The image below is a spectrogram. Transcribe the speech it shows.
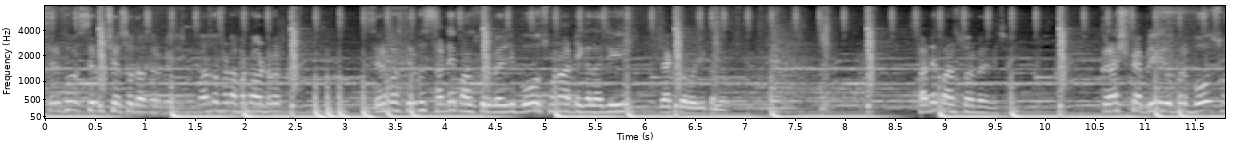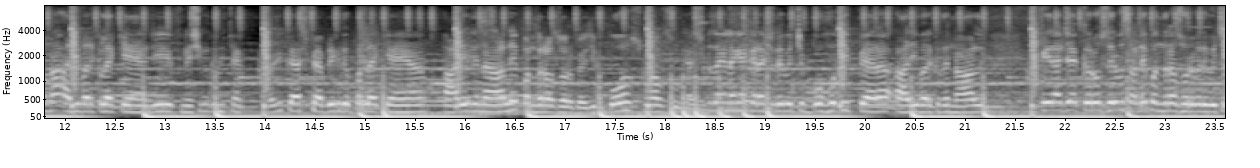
ਸਿਰਫ ਔਰ ਸਿਰਫ 610 ਰੁਪਏ ਜੀ। ਕਰ ਦੋ ਫਟਾਫਟ ਆਰਡਰ ਸਿਰਫ ਔਰ ਸਿਰਫ 550 ਰੁਪਏ ਜੀ, ਬਹੁਤ ਸੋਹਣਾ ਆਰਟੀਕਲ ਹੈ ਜੀ। ਚੈੱਕ ਕਰੋ ਜੀ ਕਲਰ 550 ਰੁਪਏ ਦੇ ਵਿੱਚ ਕ੍ਰਸ਼ ਫੈਬਰਿਕ ਦੇ ਉੱਪਰ ਬਹੁਤ ਸੋਹਣਾ ਆਰੀ ਵਰਕ ਲੈ ਕੇ ਆਏ ਆ ਜੀ ਫਿਨਿਸ਼ਿੰਗ ਤੁਸੀਂ ਚੈੱਕ ਕਰੋ ਜੀ ਕ੍ਰਸ਼ ਫੈਬਰਿਕ ਦੇ ਉੱਪਰ ਲੈ ਕੇ ਆਏ ਆ ਆਰੀ ਦੇ ਨਾਲ 1500 ਰੁਪਏ ਜੀ ਬਹੁਤ ਸੋਹਣਾ ਸੂਟ ਹੈ ਡਿਜ਼ਾਈਨ ਲੈ ਕੇ ਆਏ ਕ੍ਰਸ਼ ਦੇ ਵਿੱਚ ਬਹੁਤ ਹੀ ਪਿਆਰਾ ਆਰੀ ਵਰਕ ਦੇ ਨਾਲ। ਕੇਰਾ ਚੈੱਕ ਕਰੋ ਸਿਰਫ 1550 ਰੁਪਏ ਦੇ ਵਿੱਚ।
